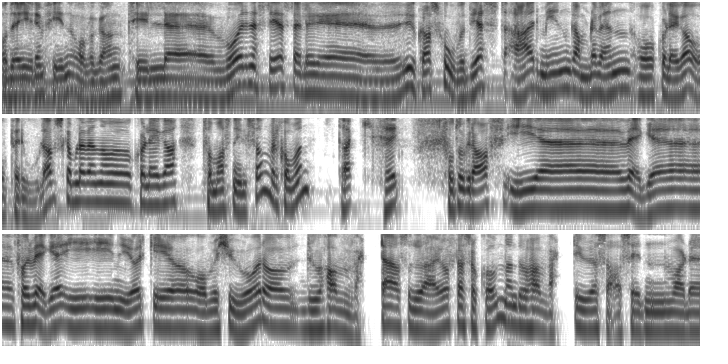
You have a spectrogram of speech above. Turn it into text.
Og det gir en fin overgang til eh, vår neste gjest, eller eh, ukas hovedgjest er min gamle venn og kollega, og Per Olavs gamle venn og kollega, Thomas Nilsson. Velkommen. Takk. Hei. Fotograf i eh, VG, for VG i, i New York i over 20 år, og du har vært der, altså du er jo fra Stockholm, men du har vært i USA siden, var det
